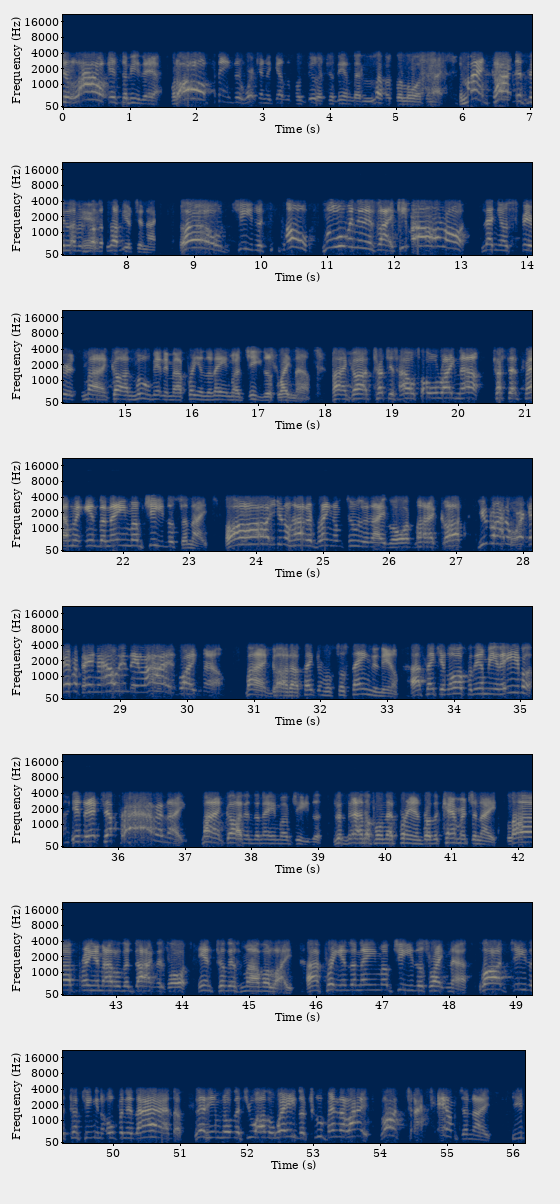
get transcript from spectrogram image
to allow it to be there. But all things are working together for good to them that love the Lord tonight. And my God, this beloved brother love you tonight. Oh, Jesus, oh, keep on moving in his life. Keep on, Lord. Letting your spirit, my God, move in him. I pray in the name of Jesus right now. My God, touch his household right now. Touch that family in the name of Jesus tonight. Oh, you know how to bring them through tonight, Lord. My God, you know how to work everything out in their lives right now. My God, I thank you for sustaining them. I thank you, Lord, for them being able to accept prayer tonight. My God, in the name of Jesus, look down upon that friend, Brother Cameron, tonight. Lord, bring him out of the darkness, Lord, into this marvel light. I pray in the name of Jesus right now. Lord Jesus, continue to open his eyes. Let him know that you are the way, the truth, and the life. Lord, touch him tonight. In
